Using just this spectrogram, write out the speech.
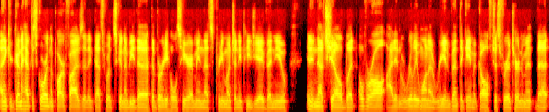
i think you're going to have to score in the par fives i think that's what's going to be the the birdie holes here i mean that's pretty much any pga venue in a nutshell. But overall, I didn't really want to reinvent the game of golf just for a tournament that,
